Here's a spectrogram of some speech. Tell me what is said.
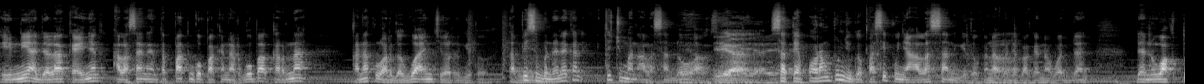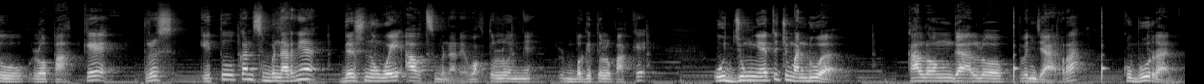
ini adalah kayaknya alasan yang tepat gue pakai narkoba karena karena keluarga gue hancur gitu. Tapi sebenarnya kan itu cuma alasan doang. Iya, iya, Setiap orang pun juga pasti punya alasan gitu kenapa dia pakai narkoba dan dan waktu lo pakai terus itu kan sebenarnya there's no way out sebenarnya. Waktu lo begitu lo pakai ujungnya itu cuma dua. Kalau nggak lo penjara, kuburan.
